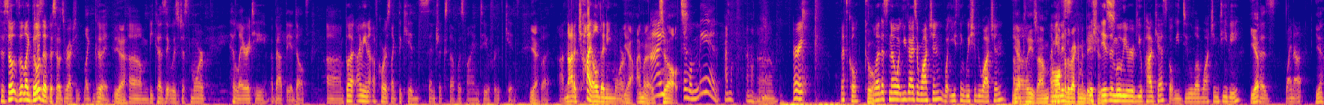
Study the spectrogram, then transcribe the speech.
So, so, so like those episodes were actually like good. Yeah. Um, because it was just more hilarity about the adults. Um, but I mean, of course, like the kids centric stuff was fine too for the kids. Yeah. But I'm not a child anymore. Yeah, I'm an adult. I am a man. I'm a, I'm a man. Um, all right. That's cool. Cool. Let us know what you guys are watching, what you think we should be watching. Yeah, Uh, please. I'm all for the recommendations. This is a movie review podcast, but we do love watching TV. Yeah. Because why not? yeah.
